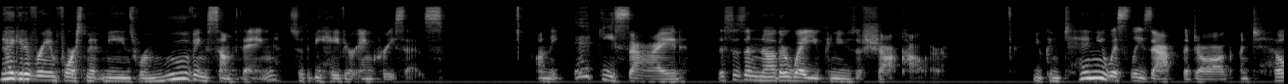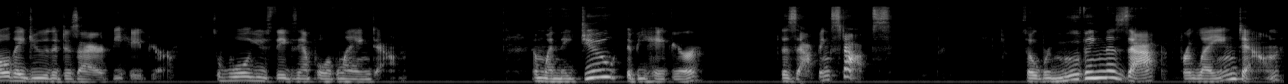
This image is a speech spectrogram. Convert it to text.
Negative reinforcement means removing something so the behavior increases. On the icky side, this is another way you can use a shock collar. You continuously zap the dog until they do the desired behavior. So we'll use the example of laying down. And when they do the behavior, the zapping stops. So removing the zap for laying down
